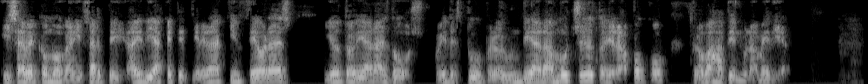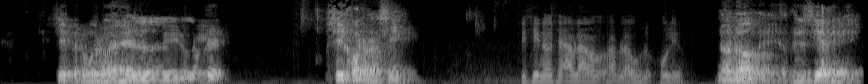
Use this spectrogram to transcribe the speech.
y sabes cómo organizarte. Hay días que te tirarás 15 horas y otro día harás dos, lo dices tú, pero un día harás mucho y otro día harás poco, pero vas haciendo una media. Sí, pero bueno, él lo que-. Sí, Jorra, sí. Sí, sí, no se habla, habla Julio. No, no, lo que decía, que,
